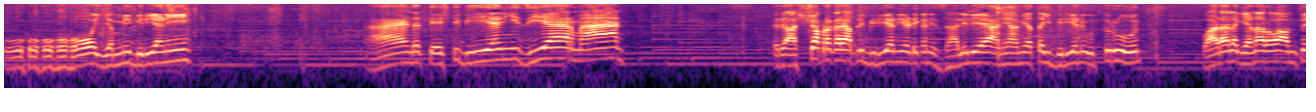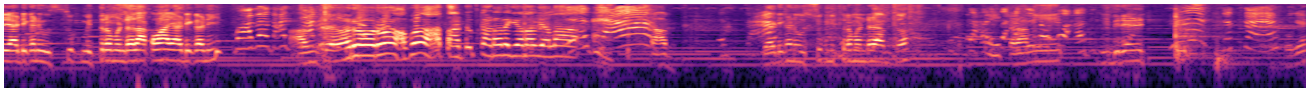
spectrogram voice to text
ओ हो हो हो हो yummy biryani. And the tasty biryani झी आर मॅन तर अशा प्रकारे आपली बिर्याणी या ठिकाणी झालेली आहे आणि आम्ही आता ही बिर्याणी उतरून वाढायला घेणार आहोत. आमचं या ठिकाणी उत्सुक मित्रमंडळ दाखवा या ठिकाणी. आमचं अरे अरे अब हात आटच काढायला गेला याला. या ठिकाणी उत्सुक मित्रमंडळ आहे आमचं. तर आम्ही ही बिर्याणी ओके.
